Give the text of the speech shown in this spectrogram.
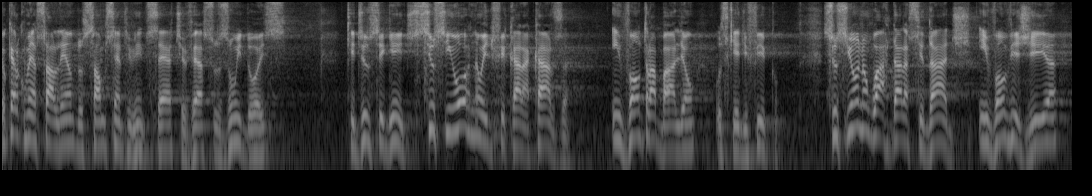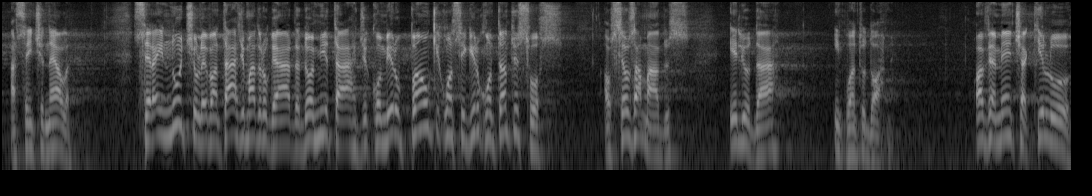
Eu quero começar lendo o Salmo 127, versos 1 e 2, que diz o seguinte, se o Senhor não edificar a casa, em vão trabalham os que edificam. Se o Senhor não guardar a cidade, em vão vigia a sentinela. Será inútil levantar de madrugada, dormir tarde, comer o pão que conseguiram com tanto esforço. Aos seus amados, Ele o dá enquanto dorme. Obviamente, aquilo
